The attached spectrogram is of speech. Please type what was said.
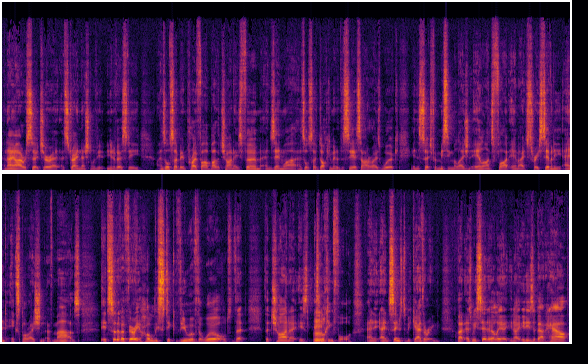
An AI researcher at Australian National University has also been profiled by the Chinese firm, and Zhenhua has also documented the CSIRO's work in the search for missing Malaysian Airlines flight MH370 and exploration of Mars. It's sort of a very holistic view of the world that that China is, is mm. looking for and, and seems to be gathering. But as we said earlier, you know, it is about how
